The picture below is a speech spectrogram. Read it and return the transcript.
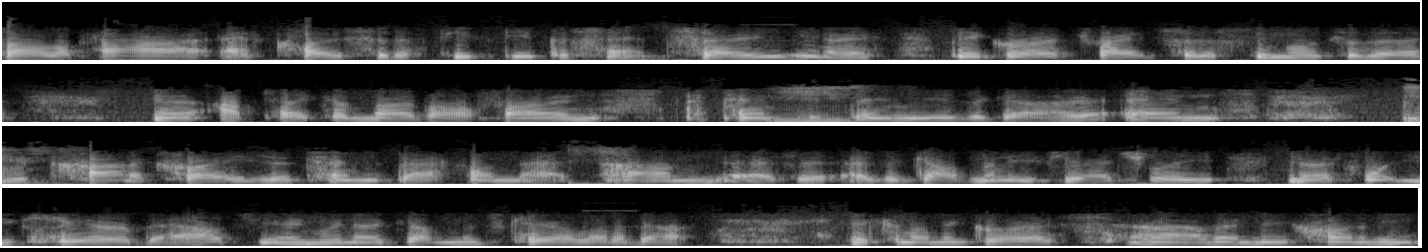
solar power at closer to 50%. So, you know, their growth rates are similar to the you know, uptake of mobile phones 10, mm. 15 years ago, and you're kind of crazy to turn your back on that um, as, a, as a government. If you actually, you know, it's what you care about, know, we know governments care a lot about economic growth um, and the economy,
